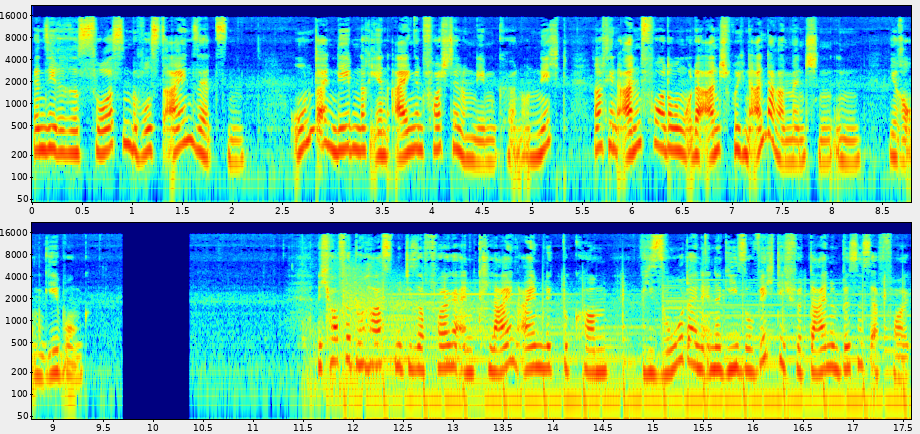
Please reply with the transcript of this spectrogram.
wenn sie ihre Ressourcen bewusst einsetzen und ein Leben nach ihren eigenen Vorstellungen leben können und nicht nach den Anforderungen oder Ansprüchen anderer Menschen in ihrer Umgebung. Ich hoffe, du hast mit dieser Folge einen kleinen Einblick bekommen, wieso deine Energie so wichtig für deinen Businesserfolg,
